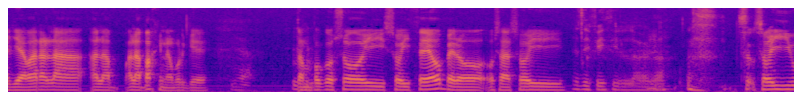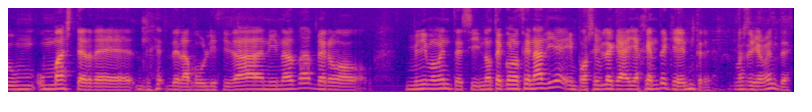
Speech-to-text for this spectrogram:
a llevar a la, a, la, a la página, porque tampoco soy, soy CEO, pero, o sea, soy Es difícil, la verdad. so- soy un, un máster de, de- de la publicidad ni nada, pero mínimamente si no te conoce nadie, imposible que haya gente que entre, básicamente.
